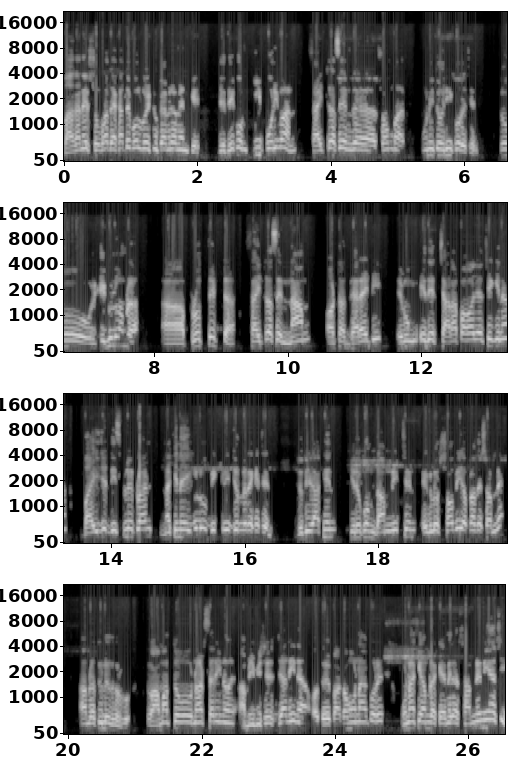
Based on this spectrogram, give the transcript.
বাগানের শোভা দেখাতে বলব একটু ক্যামেরাম্যানকে যে দেখুন কি পরিমাণ সাইট্রাসের সম্ভার উনি তৈরি করেছেন। তো এগুলো আমরা প্রত্যেকটা সাইট্রাসের নাম, অর্থাৎ ভ্যারাইটি এবং এদের চারা পাওয়া যাচ্ছে কিনা বা এই যে ডিসপ্লে প্লান্ট নাকি না এগুলো বিক্রির জন্য রেখেছেন। যদি রাখেন, কীরকম দাম নিচ্ছেন, এগুলো সবই আপনাদের সামনে আমরা তুলে ধরবো। তো আমার তো নার্সারি নয় আমি বিশেষ জানি না অতএব পাকামো না করে ওনাকে আমরা ক্যামেরার সামনে নিয়ে আসি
